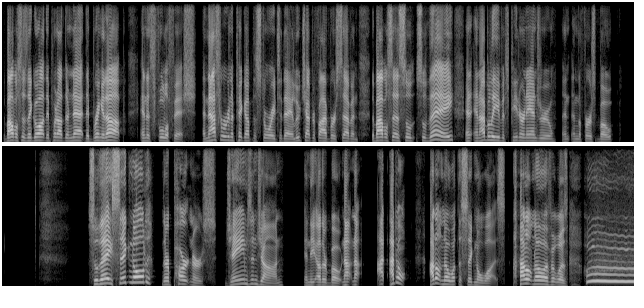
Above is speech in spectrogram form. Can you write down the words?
The Bible says they go out, they put out their net, they bring it up, and it's full of fish. And that's where we're going to pick up the story today. Luke chapter 5, verse 7. The Bible says, So, so they, and, and I believe it's Peter and Andrew in, in the first boat, so they signaled their partners, James and John, in the other boat. Now, now I, I don't I don't know what the signal was. I don't know if it was, whoo,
